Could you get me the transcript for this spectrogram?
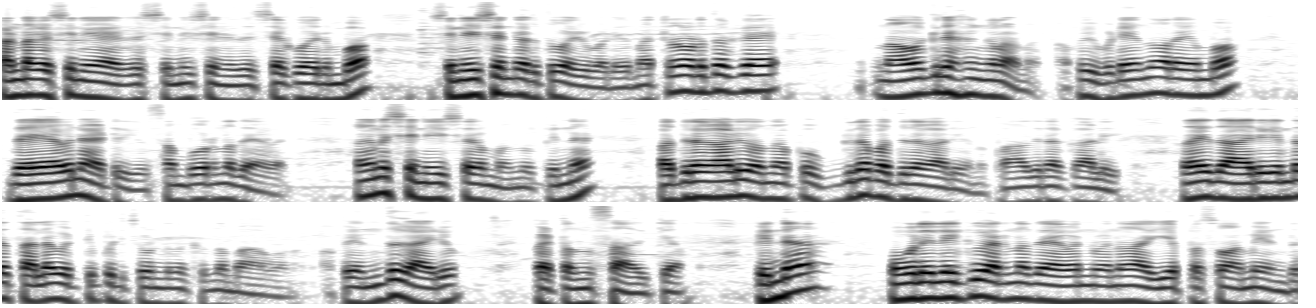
കണ്ടകശനി ശനി ശനിദശയൊക്കെ വരുമ്പോൾ ശനീശന്റെ അടുത്ത് വഴിപാടി. മറ്റുള്ളടത്തൊക്കെ നവഗ്രഹങ്ങളാണ്. അപ്പോൾ ഇവിടെ എന്ന് പറയുമ്പോൾ ദേവനായിട്ടിരിക്കും സമ്പൂർണ ദേവൻ. അങ്ങനെ ശനീശ്വരൻ വന്നു. പിന്നെ ഭദ്രകാളി വന്നപ്പോൾ ഉഗ്രഭദ്രകാളിയാണ് പാതിരക്കാളി അതായത് ആരുകന്റെ തല വെട്ടിപ്പിടിച്ചുകൊണ്ട് നിൽക്കുന്ന ഭാവമാണ്. അപ്പോൾ എന്ത് കാര്യവും പെട്ടെന്ന് സാധിക്കാം. പിന്നെ മുകളിലേക്ക് വരുന്ന ദേവൻ വന്നത് അയ്യപ്പസ്വാമിയുണ്ട്.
